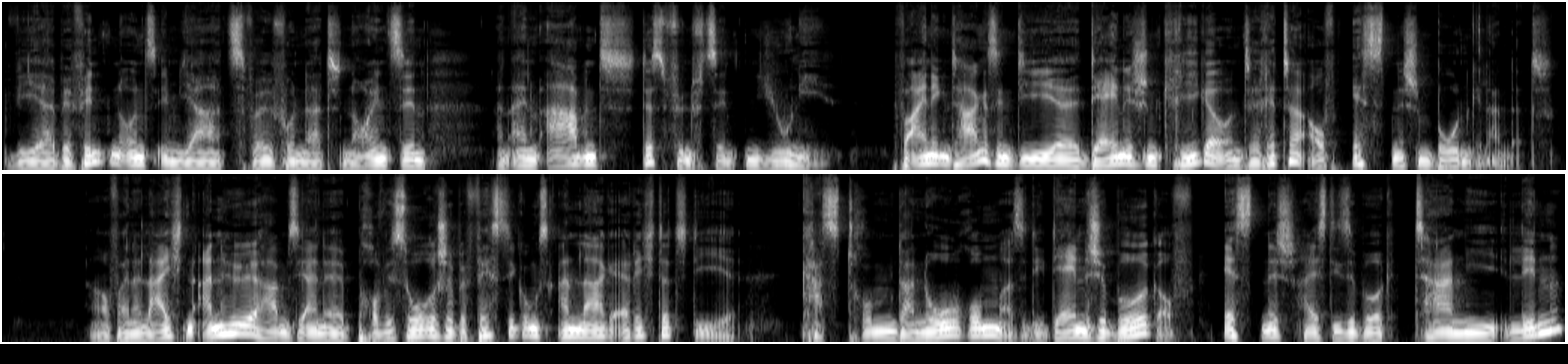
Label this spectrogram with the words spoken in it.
Wir befinden uns im Jahr 1219 an einem Abend des 15. Juni. Vor einigen Tagen sind die äh, dänischen Krieger und Ritter auf estnischem Boden gelandet. Auf einer leichten Anhöhe haben sie eine provisorische Befestigungsanlage errichtet, die Castrum Danorum, also die dänische Burg. Auf Estnisch heißt diese Burg Tani Lin.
